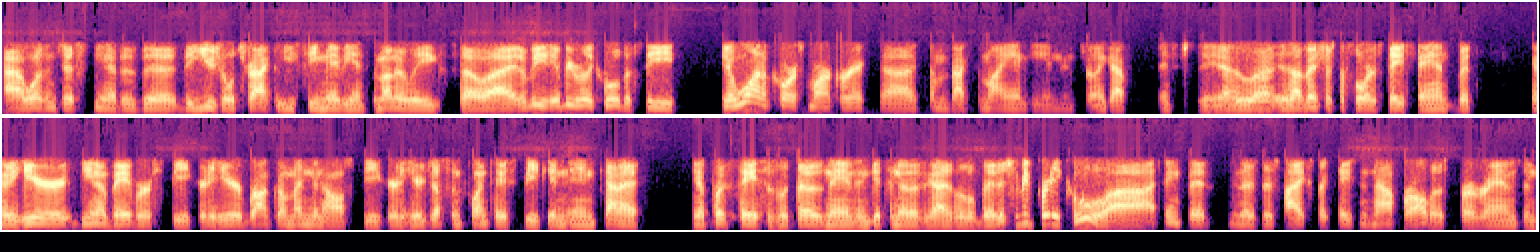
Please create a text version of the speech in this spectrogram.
Uh, wasn't just you know the, the the usual track that you see maybe in some other leagues. So uh, it'll be it'll be really cool to see you know, one, of course, Mark Richt uh, coming back to Miami and, and certainly got interested, you know, who uh, is of interest to Florida State fans. But you know, to hear Dino Babers speak, or to hear Bronco Mendenhall speak, or to hear Justin Fuente speak, and, and kind of you know put faces with those names and get to know those guys a little bit, it should be pretty cool. Uh, I think that you know, there's, there's high expectations now for all those programs, and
